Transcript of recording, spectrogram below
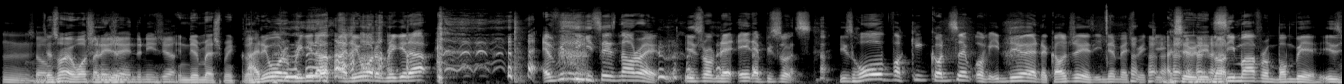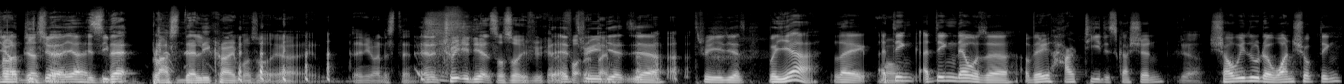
So Mm. That's why I watch Malaysia, Indian, Indonesia. Indian Matchmaker. I didn't want to bring it up. I didn't want to bring it up. Everything he says now, right, is from that eight episodes. His whole fucking concept of India and the culture is Indian matchmaking. I say already, not- Seema from Bombay is your Not just teacher. that. Yeah, it's Seema. that plus Delhi crime also. Yeah, and then you understand. And then Three Idiots also, if you can And afford three the idiots, yeah, three idiots. But yeah, like I Wow. think I think that was a, a very hearty discussion. Yeah. Shall we do the one shiok thing?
